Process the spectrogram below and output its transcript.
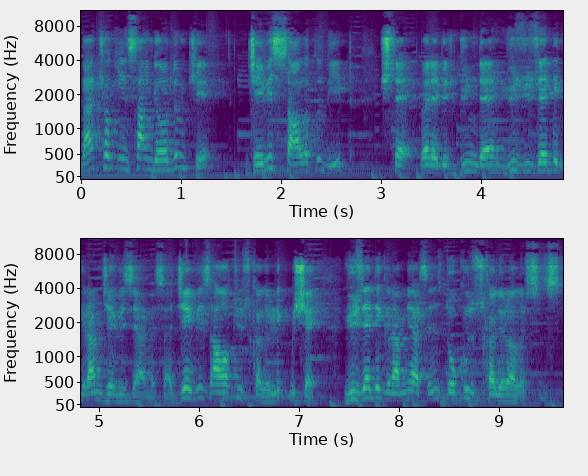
ben çok insan gördüm ki ceviz sağlıklı deyip işte böyle bir günde 100-150 gram ceviz yer mesela. Ceviz 600 kalorilik bir şey. 150 gram yerseniz 900 kalori alırsınız.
